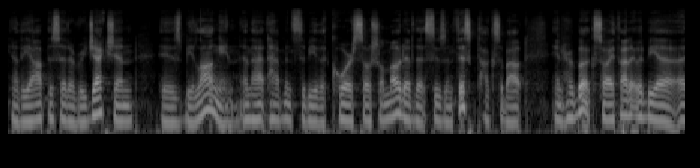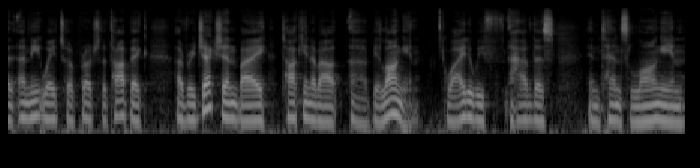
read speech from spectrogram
You know, the opposite of rejection is belonging. And that happens to be the core social motive that Susan Fiske talks about in her book. So I thought it would be a, a, a neat way to approach the topic of rejection by talking about uh, belonging. Why do we f- have this intense longing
